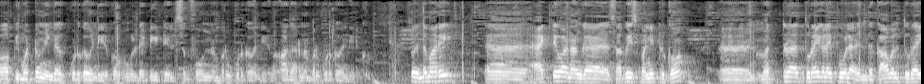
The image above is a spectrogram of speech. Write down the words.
காப்பி மட்டும் நீங்க கொடுக்க வேண்டியிருக்கும். உங்களுடைய டீடைல்ஸும் ஃபோன் நம்பரும் கொடுக்க வேண்டியிருக்கும். ஆதார் நம்பரும் கொடுக்க வேண்டியிருக்கும். ஸோ இந்த மாதிரி ஆக்டிவா நாங்க சர்வீஸ் பண்ணிட்டு இருக்கோம். மற்ற துறைகளைப் போல இந்த காவல்துறை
